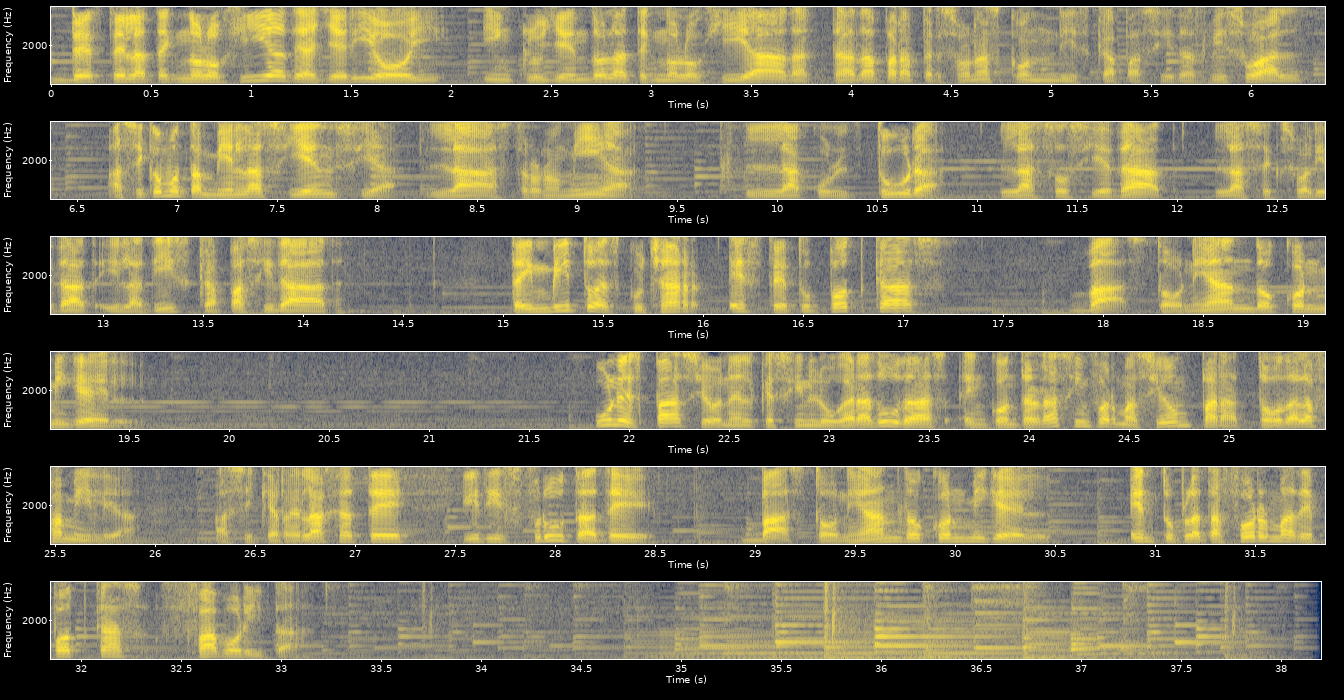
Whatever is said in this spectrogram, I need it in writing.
Desde la tecnología de ayer y hoy, incluyendo la tecnología adaptada para personas con discapacidad visual, así como también la ciencia, la astronomía, la cultura, la sociedad, la sexualidad y la discapacidad, te invito a escuchar este tu podcast, Bastoneando con Miguel. Un espacio en el que sin lugar a dudas encontrarás información para toda la familia, así que relájate y disfruta de Bastoneando con Miguel en tu plataforma de podcast favorita.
